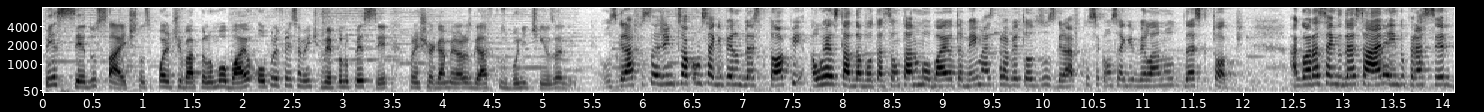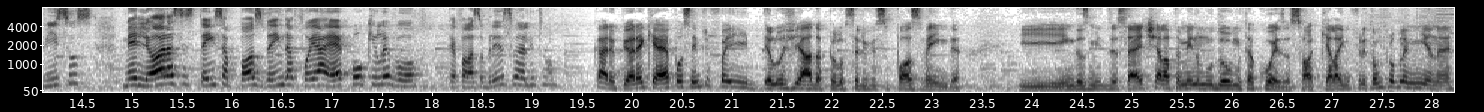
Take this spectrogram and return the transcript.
PC do site. Então você pode ativar pelo mobile ou preferencialmente ver pelo PC para enxergar melhor os gráficos bonitinhos ali. Os gráficos a gente só consegue ver no desktop, o resultado da votação está no mobile também, mas para ver todos os gráficos você consegue ver lá no desktop. Agora, saindo dessa área, indo para serviços, melhor assistência pós-venda foi a Apple que levou. Quer falar sobre isso, Wellington? Cara, o pior é que a Apple sempre foi elogiada pelo serviço pós-venda. E em 2017 ela também não mudou muita coisa, só que ela enfrentou um probleminha, né?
